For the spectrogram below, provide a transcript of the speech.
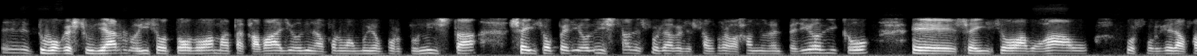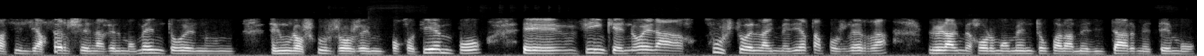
eh, tuvo que estudiar, lo hizo todo a matacaballo, de una forma muy oportunista, se hizo periodista después de haber estado trabajando en el periódico, se hizo abogado, pues porque era fácil de hacerse en aquel momento, en, en unos cursos en poco tiempo, en fin, que no era justo en la inmediata posguerra no era el mejor momento para meditar, me temo,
